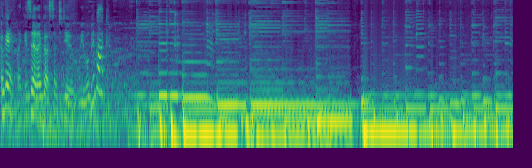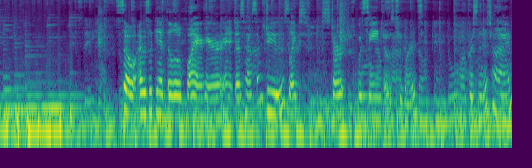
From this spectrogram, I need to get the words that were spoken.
okay, like I said, I've got stuff to do. We will be back. I was looking at the little flyer here and it does have some do's, like start with saying those two words, one person at a time.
